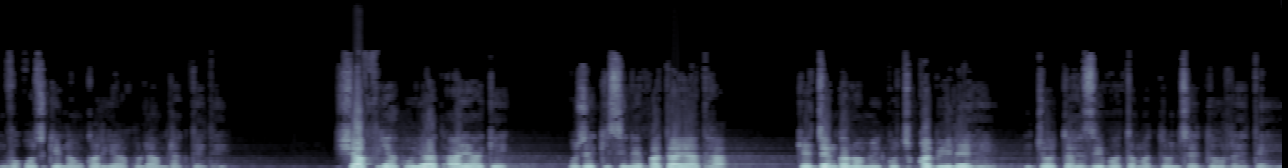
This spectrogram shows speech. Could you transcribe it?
وہ اس کے نوکر یا غلام لگتے تھے۔ شافیہ کو یاد آیا کہ اسے کسی نے بتایا تھا کہ جنگلوں میں کچھ قبیلے ہیں جو تہذیب و تمدن سے دور رہتے ہیں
